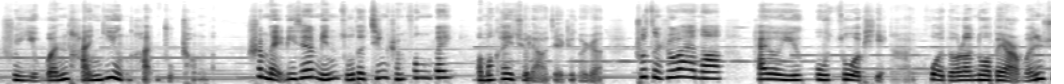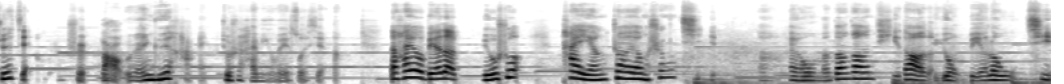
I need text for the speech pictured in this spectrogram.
是以文坛硬汉著称的，是美利坚民族的精神丰碑。我们可以去了解这个人。除此之外呢？还有一部作品啊，获得了诺贝尔文学奖，是《老人与海》，就是海明威所写的。那还有别的，比如说《太阳照样升起》啊，还有我们刚刚提到的《永别了武器》，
